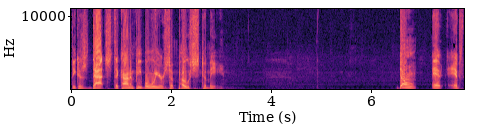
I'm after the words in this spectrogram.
Because that's the kind of people we are supposed to be. don't if if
